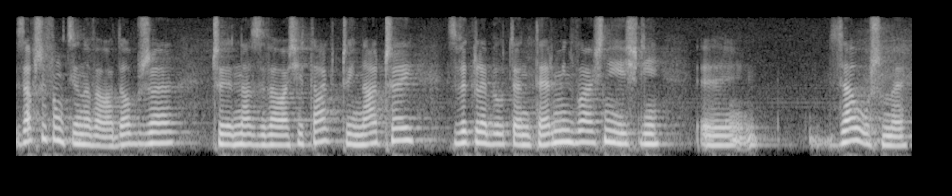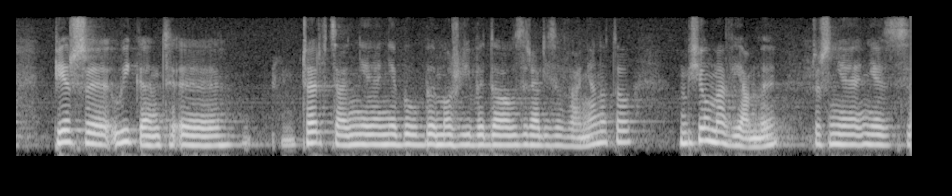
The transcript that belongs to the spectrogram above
zawsze funkcjonowała dobrze, czy nazywała się tak, czy inaczej. Zwykle był ten termin właśnie, jeśli y, załóżmy, pierwszy weekend y, czerwca nie, nie byłby możliwy do zrealizowania, no to my się umawiamy. Przecież nie, nie z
